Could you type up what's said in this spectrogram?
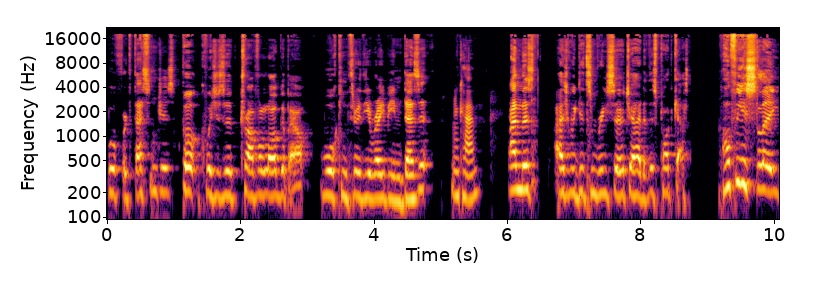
Wilfred Thesiger's book, which is a travel log about walking through the Arabian desert. Okay. And there's, as we did some research ahead of this podcast, obviously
